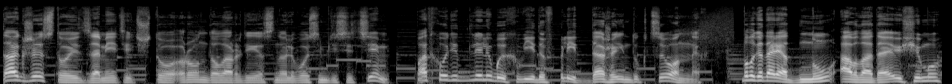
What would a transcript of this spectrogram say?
Также стоит заметить, что Rondel RDS 087 подходит для любых видов плит, даже индукционных, благодаря дну, обладающему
